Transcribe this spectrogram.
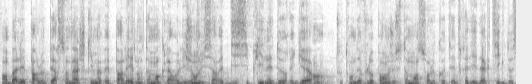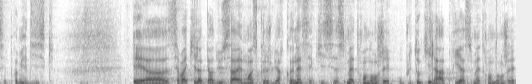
emballé par le personnage qui m'avait parlé notamment que la religion lui servait de discipline et de rigueur, hein, tout en développant justement sur le côté très didactique de ses premiers disques. Et euh, c'est vrai qu'il a perdu ça et moi ce que je lui reconnais c'est qu'il sait se mettre en danger, ou plutôt qu'il a appris à se mettre en danger.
